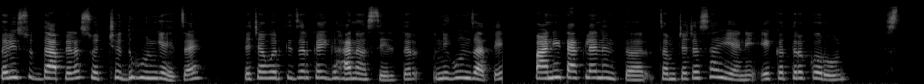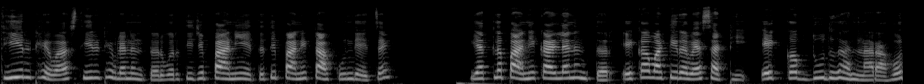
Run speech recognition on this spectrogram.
तरी सुद्धा आपल्याला स्वच्छ धुवून घ्यायचा आहे त्याच्यावरती जर काही घाण असेल तर निघून जाते. पाणी टाकल्यानंतर चमच्याच्या साह्याने एकत्र करून स्थिर ठेवा. स्थिर ठेवल्यानंतर वरती जे पाणी येतं ते पाणी टाकून द्यायचंय. यातलं पाणी काढल्यानंतर एका वाटी रव्यासाठी एक कप दूध घालणार आहोत.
